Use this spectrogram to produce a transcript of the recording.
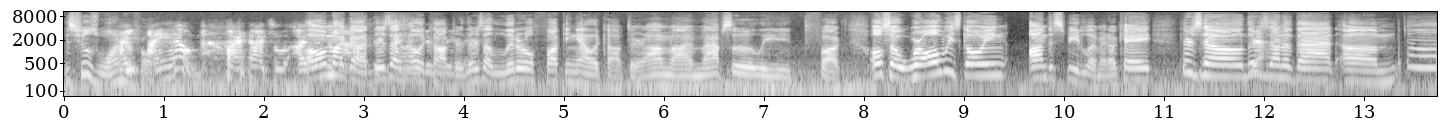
This feels wonderful. I am. I actually. I'm oh my god, there's a no one can see helicopter. There's a literal fucking helicopter. I'm I'm absolutely fucked. Also, we're always going on the speed limit, okay? There's no there's Yeah. none of that um uh,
